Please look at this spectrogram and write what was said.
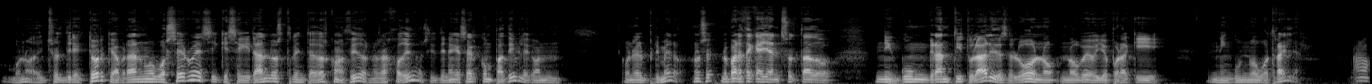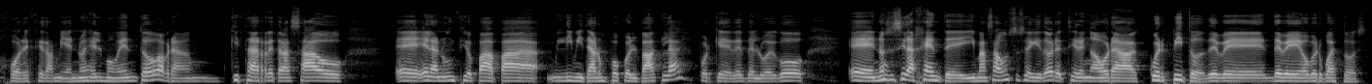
bueno, ha dicho el director que habrá nuevos héroes y que seguirán los 32 conocidos. Nos ha jodido, si tiene que ser compatible con, con el primero. No sé, no parece que hayan soltado ningún gran titular y desde luego no, no veo yo por aquí ningún nuevo tráiler. A lo mejor es que también no es el momento, habrán quizás retrasado eh, el anuncio para limitar un poco el backlash, porque desde luego eh, no sé si la gente y más aún sus seguidores tienen ahora cuerpito de ver, de ver Overwatch 2.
